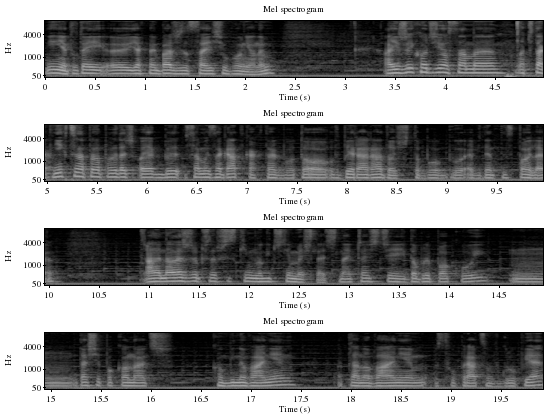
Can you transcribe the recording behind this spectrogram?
Nie, nie, tutaj e, jak najbardziej zostaje się uwolnionym. A jeżeli chodzi o same, znaczy tak, nie chcę na pewno opowiadać o jakby samych zagadkach, tak, bo to odbiera radość, to byłby ewidentny spoiler. Ale należy przede wszystkim logicznie myśleć. Najczęściej dobry pokój mm, da się pokonać kombinowaniem, planowaniem, współpracą w grupie.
